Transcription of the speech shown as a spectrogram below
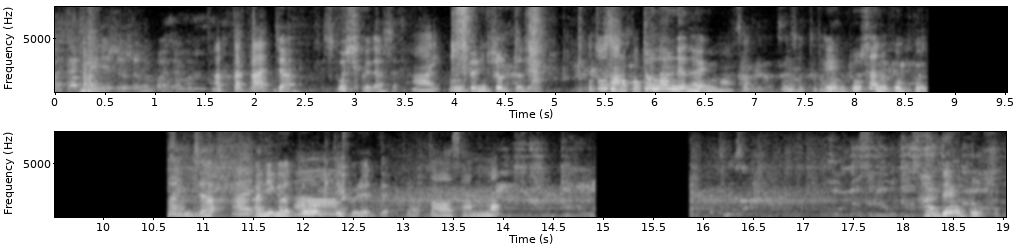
あったかいでしょそのパジャマ。あったかい。じゃあ少しください。はい。本当にちょっとで。お父さんのコップと飲んはでないもんあそうちょっとだけ。えお父さんのコップ？はい。じゃあ、はい。ありがとうはい来てくれて。お父さんも。派手お父さん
